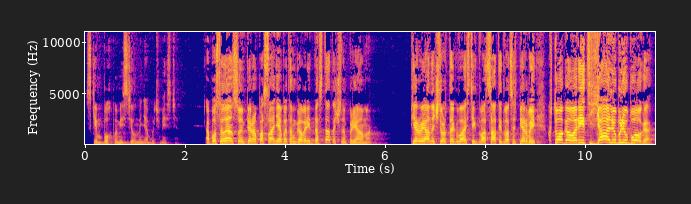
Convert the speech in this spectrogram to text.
с кем Бог поместил меня быть вместе. Апостол Иоанн в своем первом послании об этом говорит достаточно прямо – 1 Иоанна 4 глава, стих 20 и 21. Кто говорит «Я люблю Бога»?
